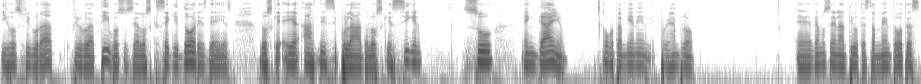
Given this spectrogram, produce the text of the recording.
hijos figurativos, o sea, los seguidores de ellas, los que ella ha discipulado, los que siguen su engaño, como también en, por ejemplo, eh, vemos en el Antiguo Testamento otras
